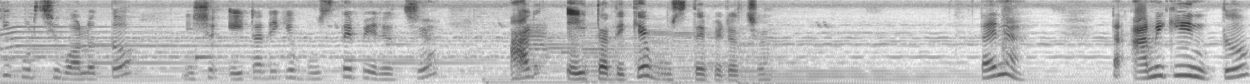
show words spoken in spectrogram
কি করছি বলো তো? নিশ্চয় এইটা দেখে বুঝতে পেরেছ? আর এইটা দেখে বুঝতে পেরেছ। তাই না? তা আমি কিন্তু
